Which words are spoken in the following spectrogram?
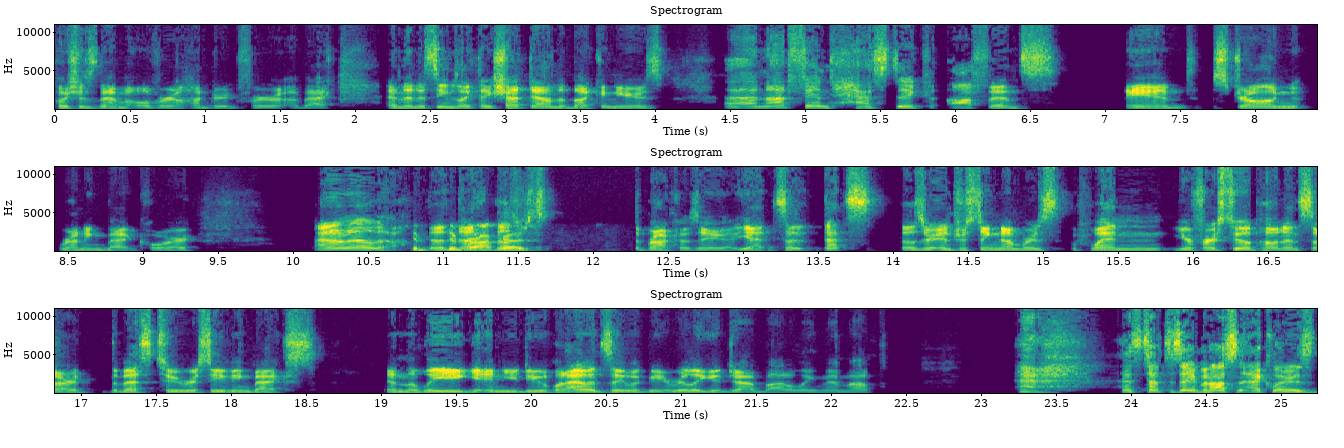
pushes them over 100 for a back, and then it seems like they shut down the Buccaneers. Uh, not fantastic offense and strong running back core. I don't know though. The- Th- the that- those Broncos? the Broncos. There you go. Yeah. So that's those are interesting numbers. When your first two opponents are the best two receiving backs in the league, and you do what I would say would be a really good job bottling them up. That's tough to say, but Austin Ekeler is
